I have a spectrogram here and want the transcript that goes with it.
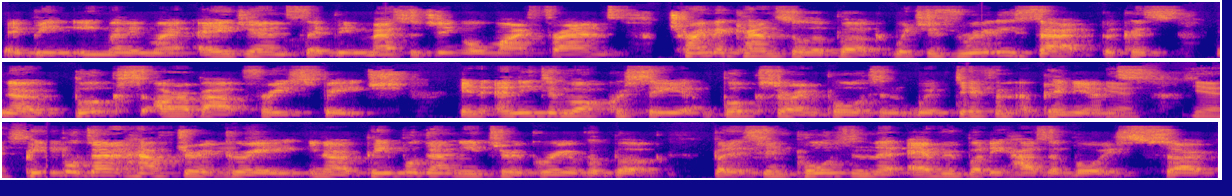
They've been emailing my agents. They've been messaging all my friends, trying to cancel the book, which is really sad because, you know, books are about free speech. In any democracy, books are important with different opinions. Yes, yes. People don't have to agree. Yes. You know, people don't need to agree with a book, but it's important that everybody has a voice. So, you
